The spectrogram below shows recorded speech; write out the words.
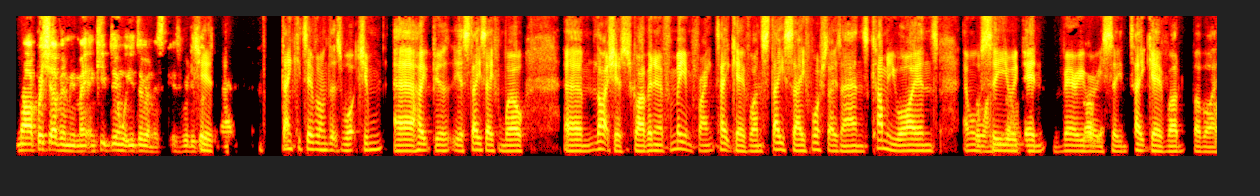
No, I appreciate having me, mate, and keep doing what you're doing. It's, it's really Cheers, good. man. Thank you to everyone that's watching. Uh, hope you you stay safe and well. Um, like, share, subscribe. Anyway, from me and Frank, take care, everyone. Stay safe. Wash those hands. Come you irons, and we'll see you you again very, very soon. Take care, everyone. Bye bye.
